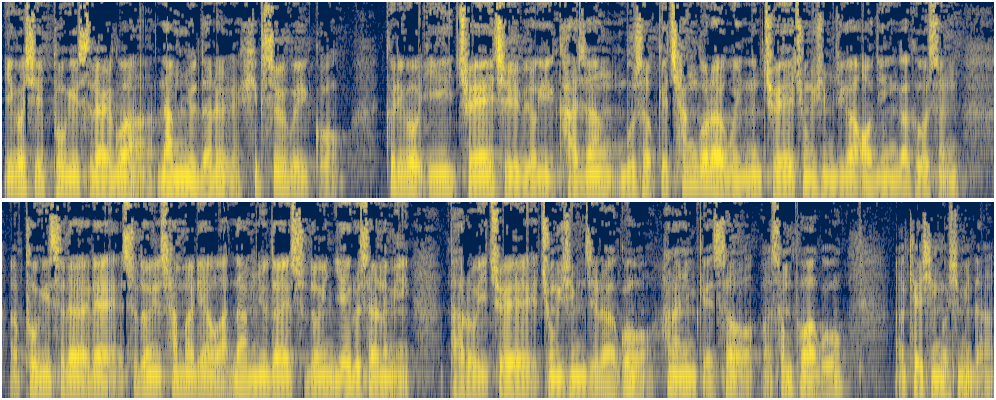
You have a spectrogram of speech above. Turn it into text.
이것이 북이스라엘과 남유다를 휩쓸고 있고 그리고 이 죄의 질병이 가장 무섭게 창궐하고 있는 죄의 중심지가 어디인가? 그것은 북이스라엘의 수도인 사마리아와 남유다의 수도인 예루살렘이 바로 이 죄의 중심지라고 하나님께서 선포하고 계신 것입니다.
